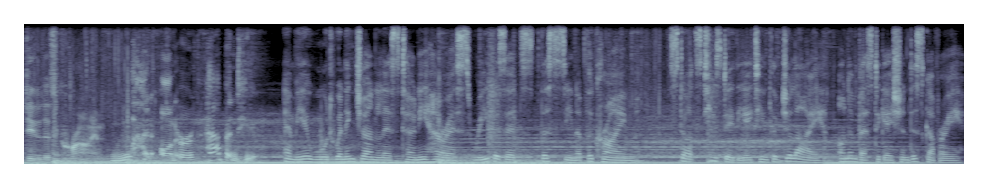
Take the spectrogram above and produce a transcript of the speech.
do this crime. What on earth happened here? Emmy Award winning journalist Tony Harris revisits the scene of the crime. Starts Tuesday, the 18th of July on Investigation Discovery.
